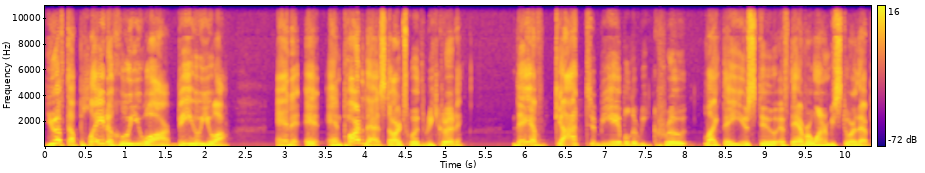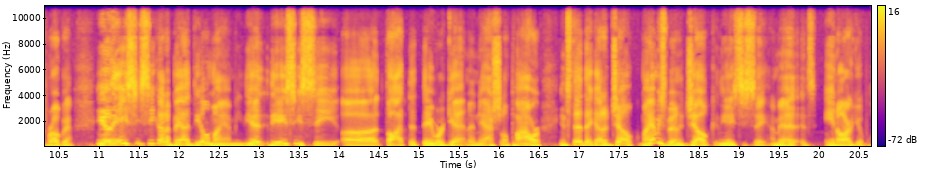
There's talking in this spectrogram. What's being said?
you have to play to who you are, be who you are, and it, it and part of that starts with recruiting. They have got to be able to recruit like they used to if they ever want to restore that program. You know, the ACC got a bad deal Miami. The, the ACC uh, thought that they were getting a national power. Instead, they got a joke. Miami's been a joke in the ACC. I mean, it's inarguable.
